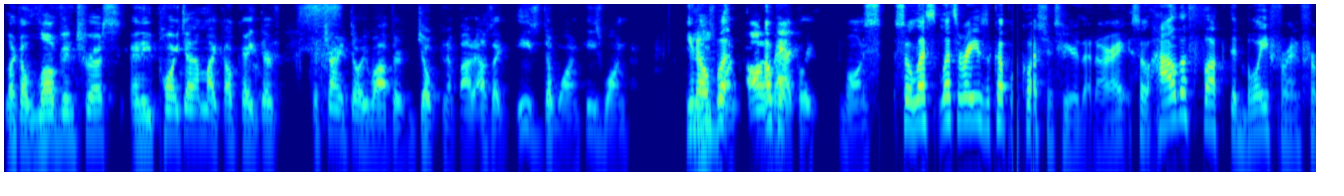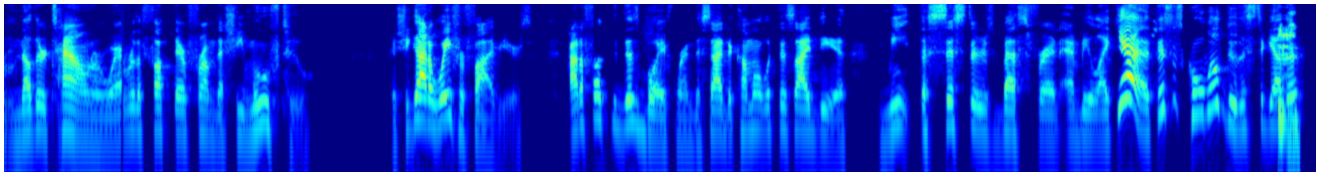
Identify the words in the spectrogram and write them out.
like a love interest, and he pointed. at him like, okay, they're they're trying to throw you off. They're joking about it. I was like, he's the one. He's one. You know, He's but automatically one. So let's let's raise a couple questions here then, all right? So how the fuck did boyfriend from another town or wherever the fuck they're from that she moved to? Cuz she got away for 5 years. How the fuck did this boyfriend decide to come up with this idea, meet the sister's best friend and be like, "Yeah, this is cool. We'll do this together."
